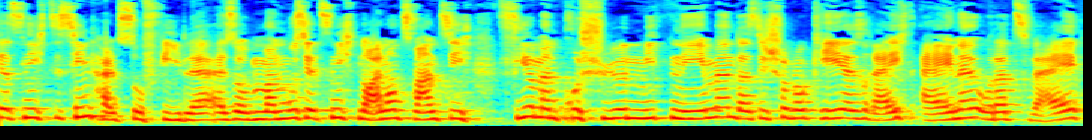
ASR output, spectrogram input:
jetzt nicht, es sind halt so viele. Also man muss jetzt nicht 29 Firmenbroschüren mitnehmen, das ist schon okay, es reicht eine oder zwei,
